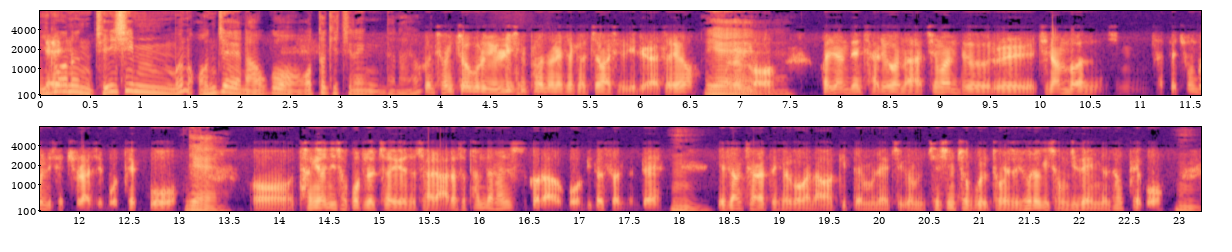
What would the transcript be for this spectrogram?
네. 이거는 재심은 언제 나오고 어떻게 진행되나요? 그건 전적으로 윤리심판원에서 결정하실 일이라서요. 예. 저는 뭐 관련된 자료나 증언들을 지난번 심사 때 충분히 제출하지 못했고 예. 어, 당연히 적법 절차에 의해서 잘 알아서 판단하셨을 거라고 믿었었는데 음. 예상치 않았던 결과가 나왔기 때문에 지금 재심 청구를 통해서 효력이 정지되어 있는 상태고 음.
